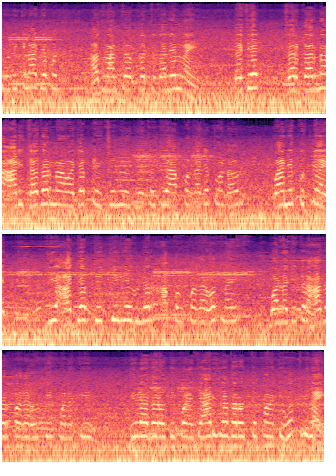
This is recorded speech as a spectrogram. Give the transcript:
तो देखील अद्याप अजून आमच्यावर खर्च झालेला नाही. तसेच सरकारनं अडीच हजार नावाच्या पेन्शन योजनेचं जे अपंगाच्या तोंडावर पाणी पुसले आहेत ती अद्याप देखील रेग्युलर अपंग पगार होत नाही. कोणाची तर हजार पगार होती कोणाची दीड हजार होती कोणाची अडीच हजार होती कोणाची होत बी नाही.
